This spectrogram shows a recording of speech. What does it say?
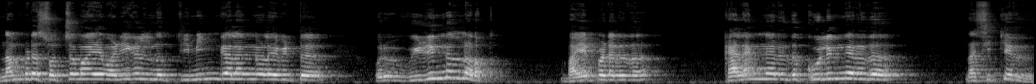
നമ്മുടെ സ്വച്ഛമായ വഴികളിൽ നിന്ന് തിമിംഗലങ്ങളെ വിട്ട് ഒരു വിഴുങ്ങൽ നടത്തും. ഭയപ്പെടരുത് കലങ്ങരുത് കുലുങ്ങരുത് നശിക്കരുത്.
